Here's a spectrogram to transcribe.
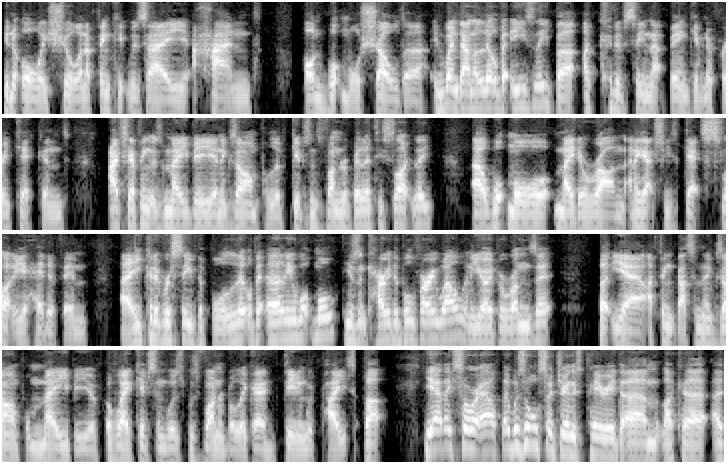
you're not always sure. And I think it was a, hand on Watmore's shoulder. It went down a little bit easily, but I could have seen that being given a free kick. And actually, I think it was maybe an example of Gibson's vulnerability slightly. Uh, Watmore made a run, and he actually gets slightly ahead of him uh, he could have received the ball a little bit earlier, Watmore. He doesn't carry the ball very well and he overruns it. But yeah, I think that's an example maybe of, of where Gibson was was vulnerable again, dealing with pace. But yeah, they saw it out. There was also during this period um, like a, a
